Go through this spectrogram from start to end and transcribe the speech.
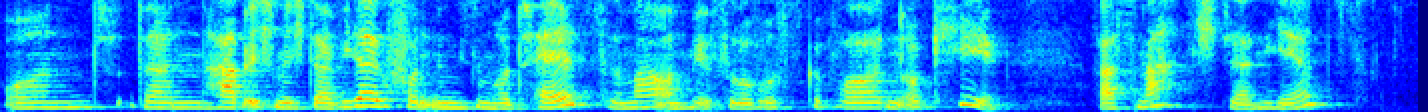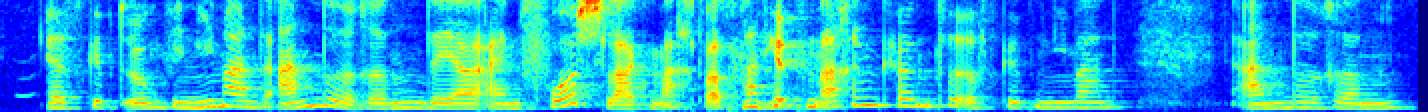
Und dann habe ich mich da wiedergefunden in diesem Hotelzimmer und mir ist so bewusst geworden, okay, was mache ich denn jetzt? Es gibt irgendwie niemand anderen, der einen Vorschlag macht, was man jetzt machen könnte. Es gibt niemand anderen,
